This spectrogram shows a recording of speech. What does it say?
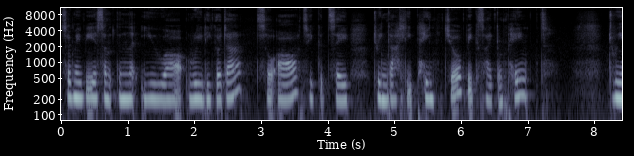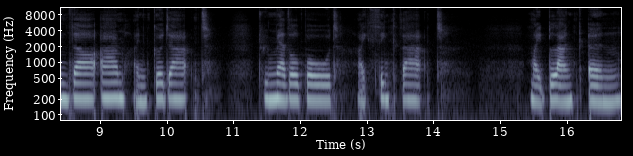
So maybe it's something that you are really good at. So art, you could say dwi'n gallu peintio because I can paint. Dwi'n dda am, um, I'm good at. Dwi'n meddwl bod, I think that. My blank yn.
